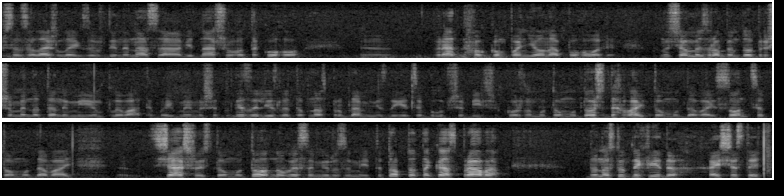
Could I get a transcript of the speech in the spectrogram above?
все залежало, як завжди, не нас, а від нашого такого е, вредного компаньйона погоди. Ну що ми зробимо? Добре, що ми на те не вміємо впливати. Бо якби ми ще туди залізли, то в нас проблем, мені здається, було б ще більше. Кожному тому дощ давай, тому давай сонце, тому давай е, ще щось, тому то. Ну ви самі розумієте. Тобто така справа. До наступних відео. Хай щастить!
